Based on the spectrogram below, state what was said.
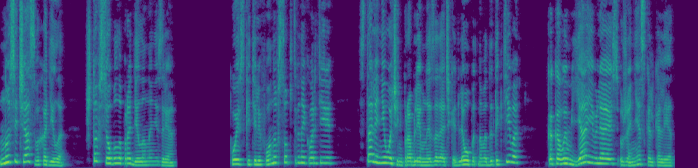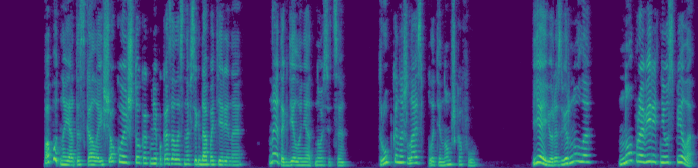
но сейчас выходило, что все было проделано не зря. Поиски телефона в собственной квартире стали не очень проблемной задачкой для опытного детектива, каковым я являюсь уже несколько лет. Попутно я отыскала еще кое-что, как мне показалось, навсегда потерянное. Но это к делу не относится. Трубка нашлась в платяном шкафу. Я ее развернула, но проверить не успела.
